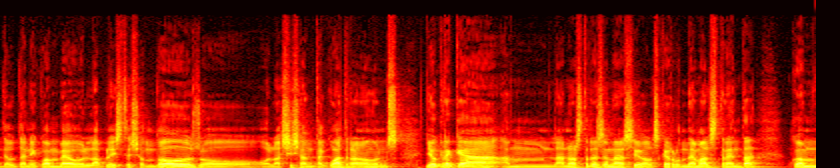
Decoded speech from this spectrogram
deu tenir quan veu la PlayStation 2 o, o la 64, no? Doncs jo crec que amb la nostra generació, els que rondem els 30, quan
